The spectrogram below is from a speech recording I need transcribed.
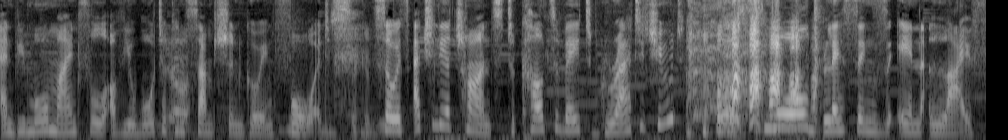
and be more mindful of your water consumption going hmm. forward. sick of you. So it's actually a chance to cultivate gratitude for the small blessings in life.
